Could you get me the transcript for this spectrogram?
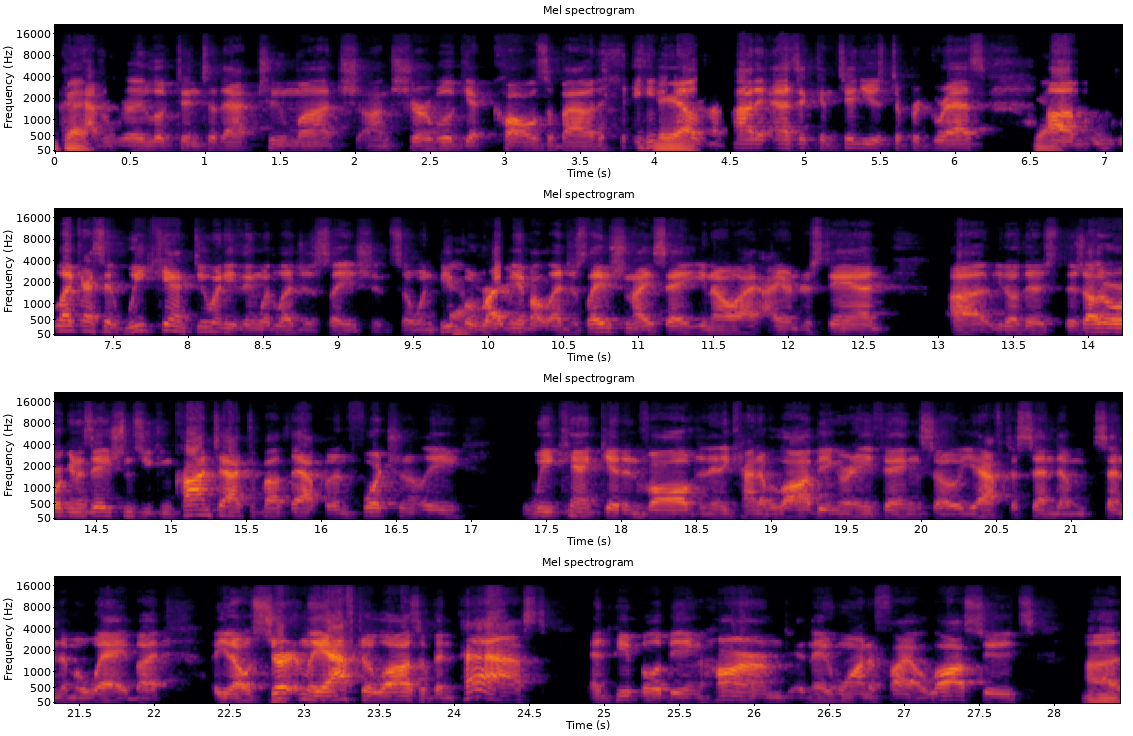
Okay. I haven't really looked into that too much. I'm sure we'll get calls about it, emails Yeah. about it as it continues to progress. Yeah. Um, like I said, we can't do anything with legislation. So when people write me about legislation, I say, you know, I, I understand. Uh, you know, there's there's other organizations you can contact about that, but unfortunately, we can't get involved in any kind of lobbying or anything. So you have to send them send them away. But you know, certainly after laws have been passed and people are being harmed and they want to file lawsuits, uh,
